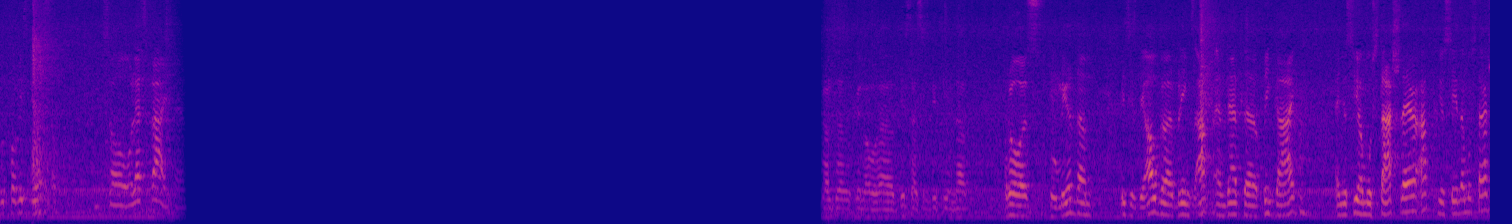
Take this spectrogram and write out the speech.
good for whiskey also. So let's try it. And, uh, you know, uh, distances between the rows to mill them. This is the auger brings up and that uh, big guy. And you see a mustache there up, you see the mustache?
